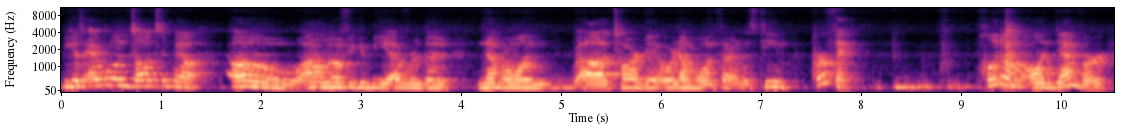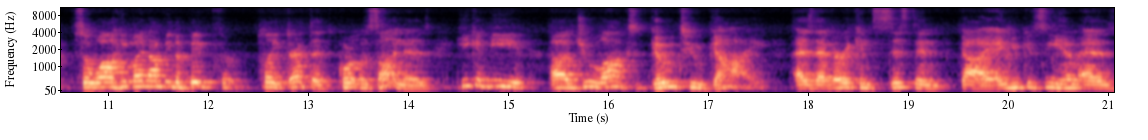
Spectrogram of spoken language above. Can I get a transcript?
because everyone talks about oh I don't know if he could be ever the number one uh, target or number one threat in this team. Perfect. Put him on Denver. So while he might not be the big th- play threat that Courtland Sutton is, he could be uh, Drew Lock's go-to guy as that very consistent guy, and you could see him as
